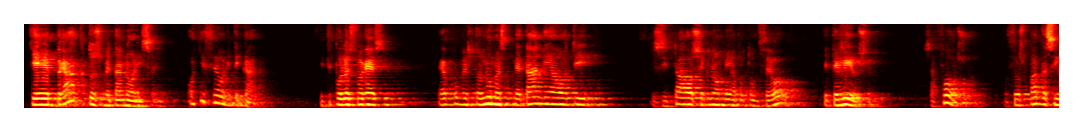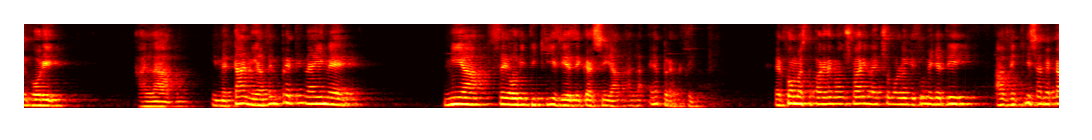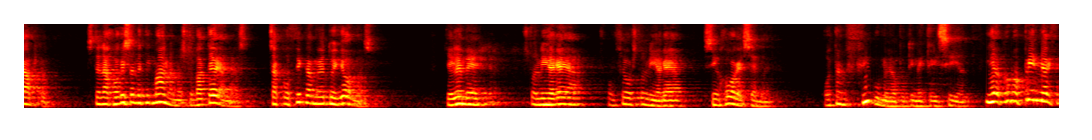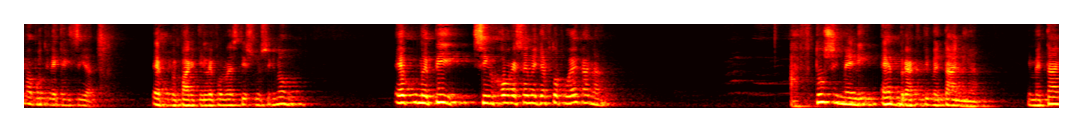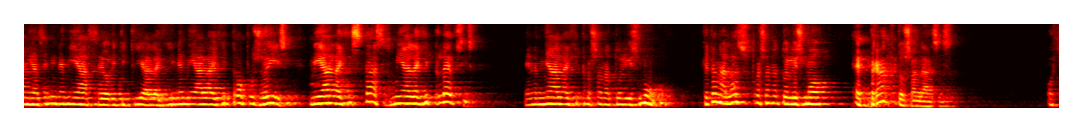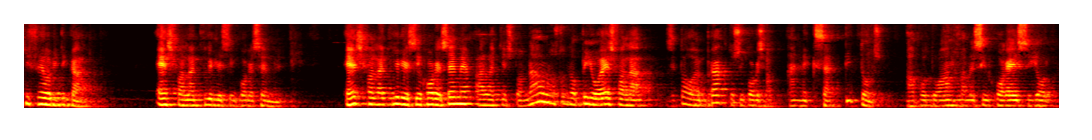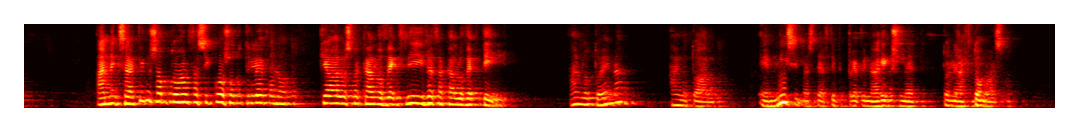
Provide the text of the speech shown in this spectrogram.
και εμπράκτος μετανόησε, όχι θεωρητικά. Γιατί πολλές φορές έχουμε στο νου μας την μετάνοια ότι ζητάω συγγνώμη από τον Θεό και τελείωσε. Σαφώς, ο Θεός πάντα συγχωρεί αλλά η μετάνοια δεν πρέπει να είναι μία θεωρητική διαδικασία, αλλά έπρακτη. Ερχόμαστε παραδείγματος χάρη να εξομολογηθούμε γιατί αδικήσαμε κάποιον. Στεναχωρήσαμε τη μάνα μας, τον πατέρα μας. Τσακωθήκαμε με το γιο μας. Και λέμε στον ιερέα, στον Θεό στον ιερέα, συγχώρεσέ με. Όταν φύγουμε από την εκκλησία ή ακόμα πριν έρθουμε από την εκκλησία Έχουμε πάρει τηλέφωνο να ζητήσουμε συγγνώμη. Έχουμε πει συγχώρεσέ με για αυτό που έκανα. Αυτό σημαίνει έμπρακτη μετάνοια. Η μετάνοια δεν είναι μια θεωρητική αλλαγή, είναι μια αλλαγή τρόπου ζωής, μια αλλαγή στάσης, μια αλλαγή πλεύσης. Είναι μια αλλαγή προσανατολισμού. Και όταν αλλάζεις προσανατολισμό, εμπράκτος αλλάζεις. Όχι θεωρητικά. Έσφαλα Κύριε συγχώρεσέ με. Έσφαλα Κύριε συγχώρεσέ με, αλλά και στον άλλον στον οποίο έσφαλα ζητάω εμπράκτο συγχώρεσέ ανεξαρτήτως από το αν θα με συγχωρέσει ή όχι. Ανεξαρτήτως από το αν θα σηκώσω το τηλέφωνο και ο άλλος θα καλοδεχθεί ή δεν θα καλοδεχτεί. Άλλο το ένα, άλλο το άλλο. Εμείς είμαστε αυτοί που πρέπει να ρίξουμε τον εαυτό μας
